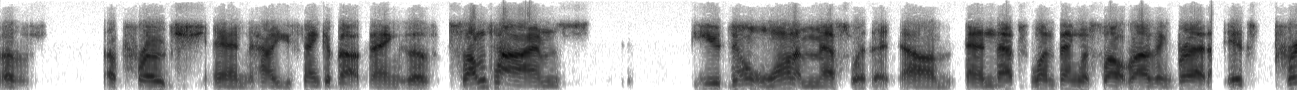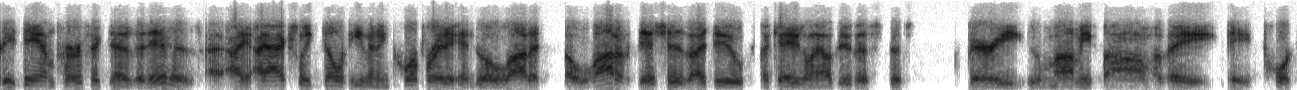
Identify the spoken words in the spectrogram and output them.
of approach and how you think about things. Of sometimes you don't want to mess with it. Um, and that's one thing with salt rising bread. It's pretty damn perfect as it is. I, I actually don't even incorporate it into a lot of a lot of dishes. I do occasionally. I'll do this this very umami bomb of a a pork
